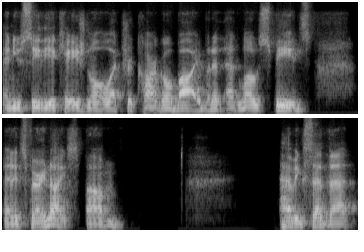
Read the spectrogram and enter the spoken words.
and you see the occasional electric car go by but at, at low speeds. And it's very nice. Um having said that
